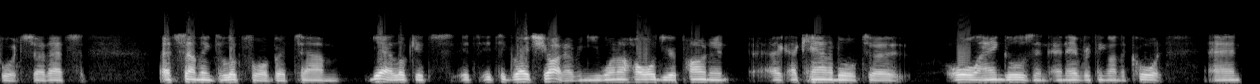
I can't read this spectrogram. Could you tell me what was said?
foot. So that's that's something to look for. But um, yeah, look, it's it's it's a great shot. I mean, you want to hold your opponent accountable to all angles and, and everything on the court, and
